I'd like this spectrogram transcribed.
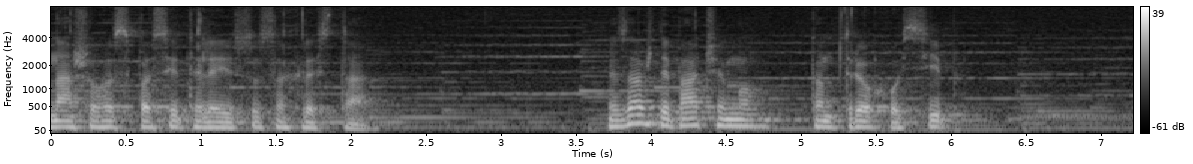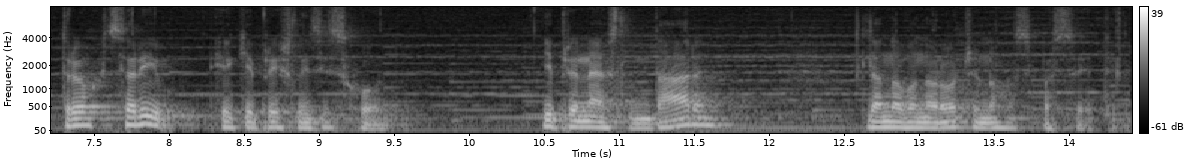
нашого Спасителя Ісуса Христа, ми завжди бачимо там трьох осіб, трьох царів, які прийшли зі Сходу і принесли дари для новонародженого Спасителя.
